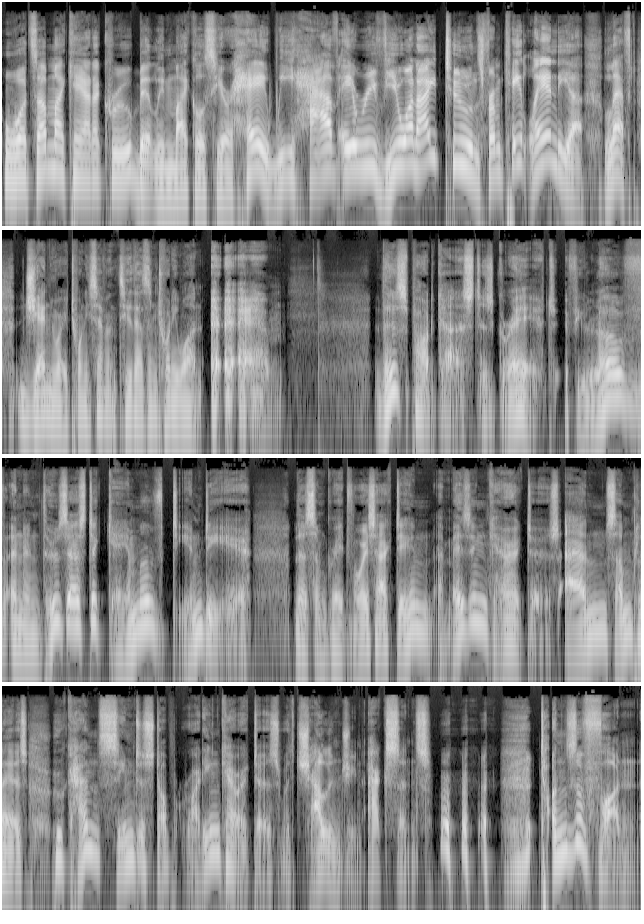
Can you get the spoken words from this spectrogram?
What's up, my chaotic crew? Bentley Michaels here. Hey, we have a review on iTunes from Kate Landia, left January 27th, 2021. this podcast is great if you love an enthusiastic game of D&D. There's some great voice acting, amazing characters, and some players who can't seem to stop writing characters with challenging accents. Tons of fun.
